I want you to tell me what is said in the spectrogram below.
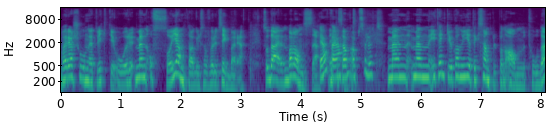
Variasjon er et viktig ord, men også gjentagelse og forutsigbarhet. Så det er en balanse. Ja, ikke ja sant? absolutt. Men, men jeg tenker jo kan du gi et eksempel på en annen metode.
